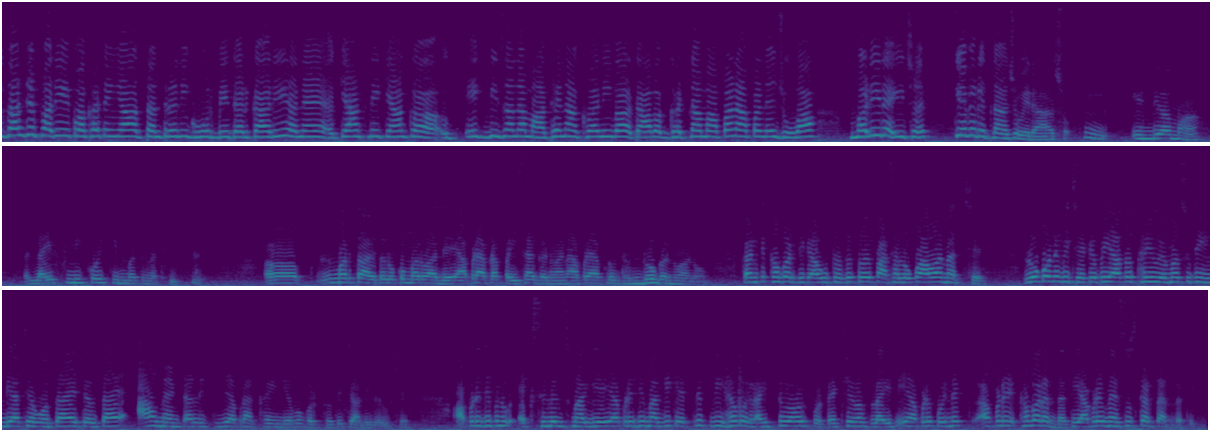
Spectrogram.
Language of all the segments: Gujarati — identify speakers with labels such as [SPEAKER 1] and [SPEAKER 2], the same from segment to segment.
[SPEAKER 1] રુઝાનજી ફરી એક વખત અહીંયા તંત્રની ઘોર બેદરકારી અને ક્યાંક ને ક્યાંક એકબીજાના માથે નાખવાની વાત આ ઘટનામાં પણ આપણને જોવા મળી રહી છે. કેવી રીતના જોઈ રહ્યા છો?
[SPEAKER 2] સી ઇન્ડિયામાં લાઈફની કોઈ કિંમત નથી. મરતા હોય તો લોકો મરવા દે. આપણે આપણા પૈસા ગણવાના આપણે આપણો ધંધો ગણવાનો. કારણ કે ખબર છે કે આવું થશે તો એ પાછા લોકો આવવાના જ છે. લોકોને બી છે કે ભાઈ આ તો થયું એમાં સુધી ઇન્ડિયા છે હોતા હે ચલતા હે આ મેન્ટાલિટી આપણે આખા ઇન્ડિયામાં વર્ષોથી ચાલી રહ્યું છે. આપણે જે પેલું એક્સિલન્સ માગીએ આપણે જે માગીએ કે at least we have a right to our protection of life એ આપણે કોઈને આપણે ખબર જ નથી, આપણે મહેસૂસ કરતા જ નથી.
